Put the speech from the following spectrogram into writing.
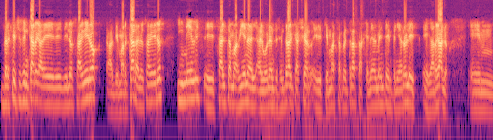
Vergesio se encarga de, de- de los zagueros, de marcar a los zagueros, y Neves eh, salta más bien al, al volante central, que ayer el que más se retrasa generalmente en Peñarol es, es Gargano. Eh,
